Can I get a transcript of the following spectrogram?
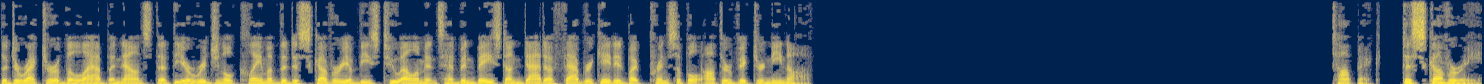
the director of the lab announced that the original claim of the discovery of these two elements had been based on data fabricated by principal author Viktor Ninov. Discovery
